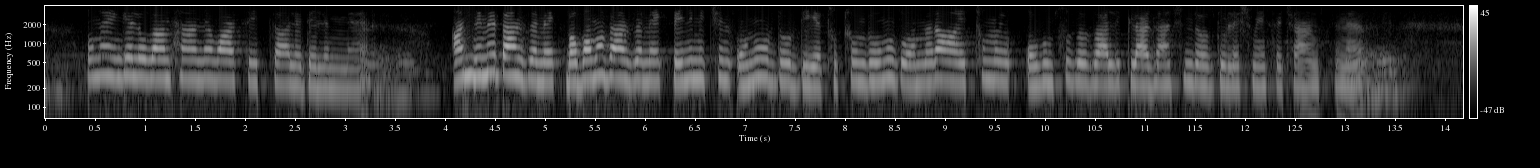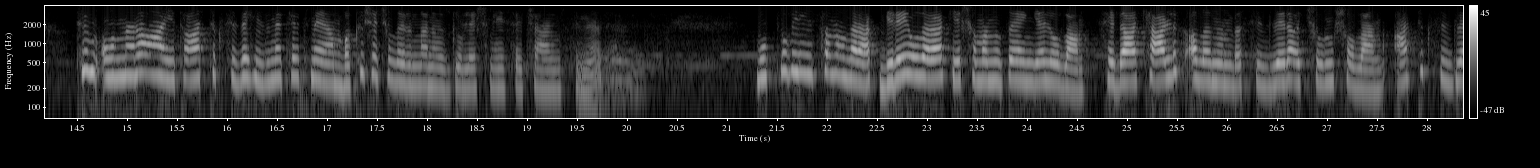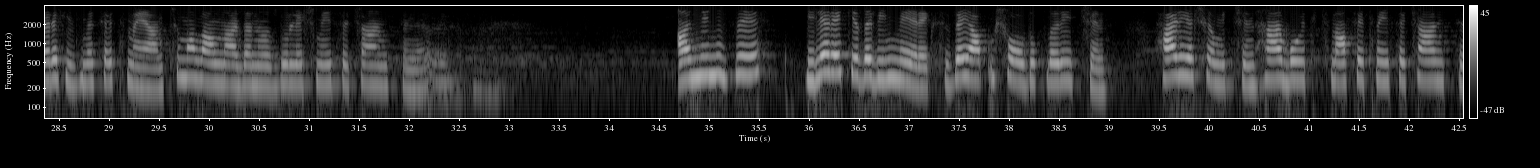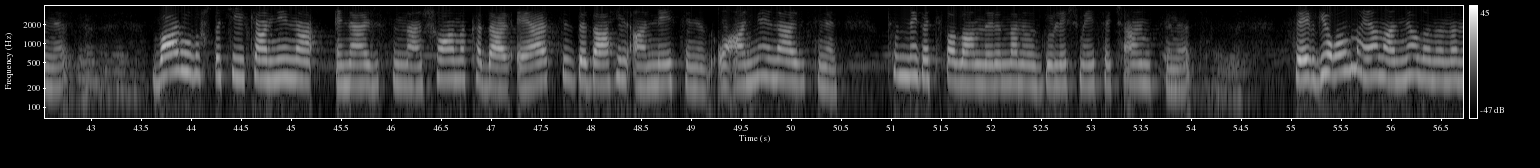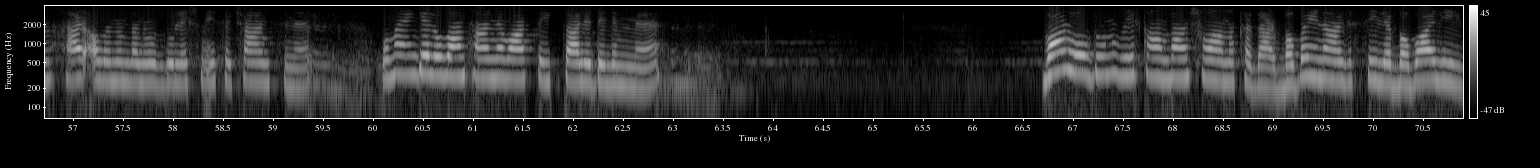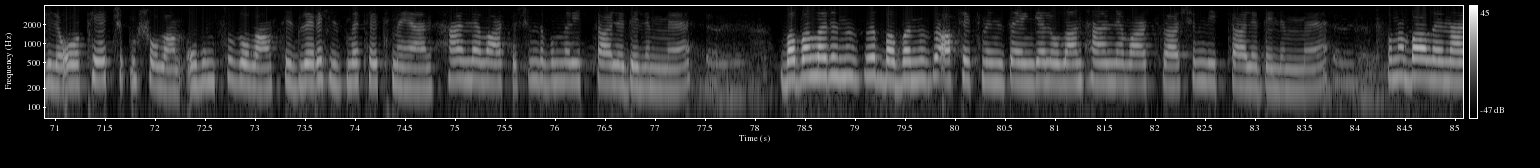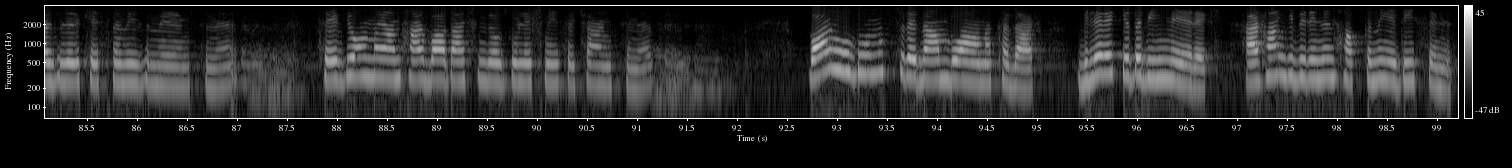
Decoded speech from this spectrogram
Buna engel olan her ne varsa iptal edelim mi? Anneme benzemek, babama benzemek benim için onurdur diye tutunduğunuz onlara ait tüm olumsuz özelliklerden şimdi özgürleşmeyi seçer misiniz? Tüm onlara ait artık size hizmet etmeyen bakış açılarından özgürleşmeyi seçer misiniz? Mutlu bir insan olarak, birey olarak yaşamanıza engel olan, fedakarlık alanında sizlere açılmış olan, artık sizlere hizmet etmeyen tüm alanlardan özgürleşmeyi seçer misiniz? Annenizi bilerek ya da bilmeyerek size yapmış oldukları için, her yaşam için, her boyut için affetmeyi seçer misiniz? Varoluştaki ilk anne enerjisinden şu ana kadar eğer siz de dahil anneyseniz o anne enerjisinin tüm negatif alanlarından özgürleşmeyi seçer misiniz? Sevgi olmayan anne alanının her alanından özgürleşmeyi seçer misiniz? Buna engel olan her ne varsa iptal edelim mi? Var olduğunuz ilk andan şu ana kadar baba enerjisiyle baba ile ilgili ortaya çıkmış olan, olumsuz olan, sizlere hizmet etmeyen her ne varsa şimdi bunları iptal edelim mi? Babalarınızı, babanızı affetmenize engel olan her ne varsa şimdi iptal edelim mi? Buna bağlı enerjileri kesmeme izin verir misiniz? Sevgi olmayan her bağdan şimdi özgürleşmeyi seçer misiniz? Var olduğunuz süreden bu ana kadar bilerek ya da bilmeyerek herhangi birinin hakkını yediyseniz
